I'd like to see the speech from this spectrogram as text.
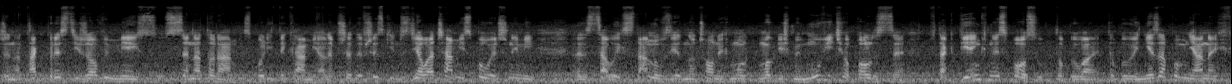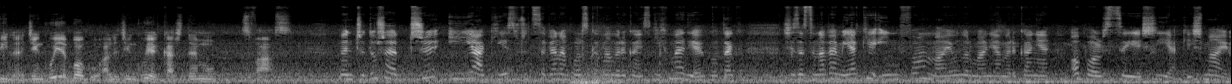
że na tak prestiżowym miejscu z senatorami, z politykami, ale przede wszystkim z działaczami społecznymi e, z całych Stanów Zjednoczonych mo mogliśmy mówić o Polsce w tak piękny sposób. To, była, to były niezapomniane chwile. Dziękuję Bogu, ale dziękuję każdemu z Was. Męczy dusza, czy i jak jest przedstawiana Polska w amerykańskich mediach? Bo tak się zastanawiam, jakie info mają normalnie Amerykanie o Polsce, jeśli jakieś mają.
